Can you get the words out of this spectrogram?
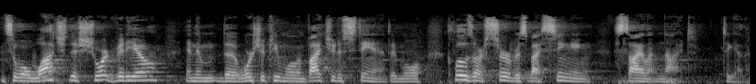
And so we'll watch this short video, and then the worship team will invite you to stand, and we'll close our service by singing Silent Night together.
